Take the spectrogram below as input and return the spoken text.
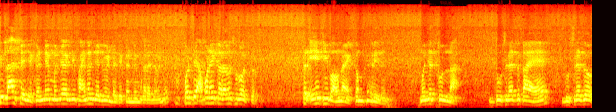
ती लास्ट स्टेज आहे. कंडेम म्हणजे अगदी फायनल जजमेंट आहे ते कंडेम करायचं म्हणजे. पण ते आपण हे करायला सुरुवात करतो. तर एक ही भावना आहे कंपॅरिझन म्हणजे तुलना. दुसऱ्याचं काय आहे? दुसऱ्याचं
